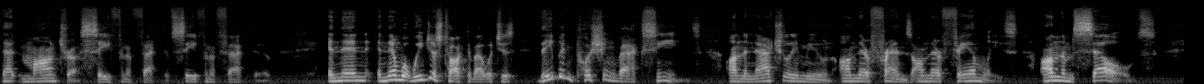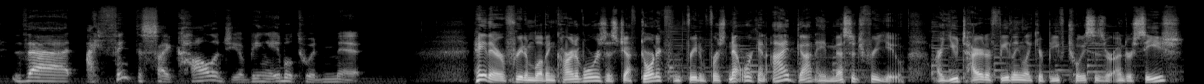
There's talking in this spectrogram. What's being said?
that mantra, safe and effective, safe and effective. And then and then what we just talked about, which is they've been pushing vaccines on the naturally immune, on their friends, on their families, on themselves that I think the psychology of being able to admit Hey there, freedom loving carnivores. It's Jeff Dornik from Freedom First Network, and I've got a message for you. Are you tired of feeling like your beef choices are under siege?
